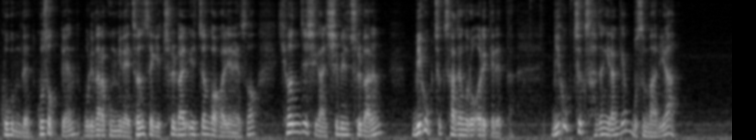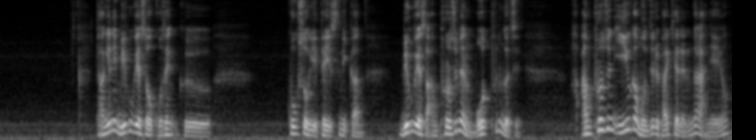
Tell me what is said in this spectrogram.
구금된 구속된 우리나라 국민의 전세기 출발 일정과 관련해서 현지 시간 10일 출발은 미국 측 사정으로 어렵게 됐다. 미국 측 사정이란 게 무슨 말이야? 당연히 미국에서 고생 그 국속이 돼 있으니까 미국에서 안 풀어주면 못 푸는 거지. 안 풀어준 이유가 뭔지를 밝혀야 되는 건 아니에요.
